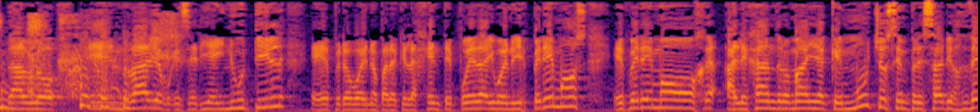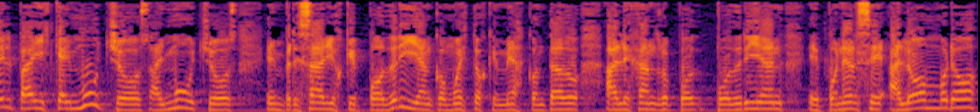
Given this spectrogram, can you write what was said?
darlo en radio porque sería inútil útil, eh, pero bueno, para que la gente pueda. Y bueno, y esperemos, esperemos, Alejandro Maya, que muchos empresarios del país, que hay muchos, hay muchos empresarios que podrían, como estos que me has contado, Alejandro, podrían eh, ponerse al hombro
